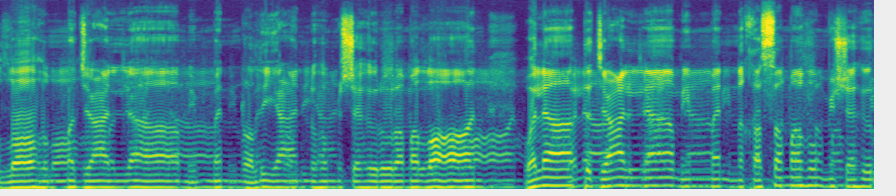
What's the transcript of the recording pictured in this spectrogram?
اللهم اجعلنا ممن رضي عنهم شهر رمضان ولا تجعلنا ممن خصمهم شهر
